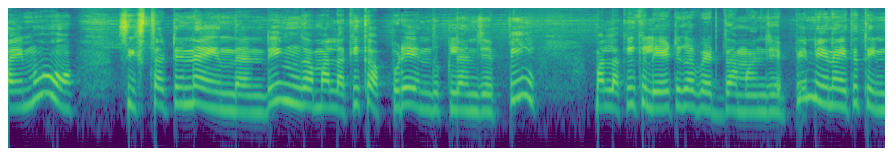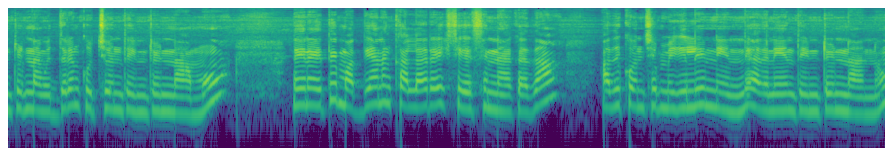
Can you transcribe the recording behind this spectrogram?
టైము సిక్స్ థర్టీనే అయిందండి ఇంకా మా లక్కీకి అప్పుడే ఎందుకులే అని చెప్పి మా లక్కీకి లేటుగా పెడదామని చెప్పి నేనైతే తింటున్నాం ఇద్దరం కూర్చొని తింటున్నాము. నేనైతే మధ్యాహ్నం కలర్ రైస్ చేసినా కదా అది కొంచెం మిగిలింది అది నేను తింటున్నాను.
